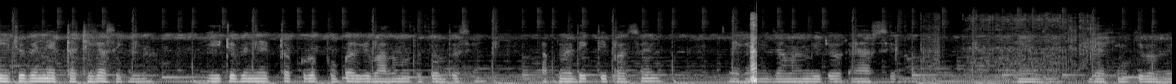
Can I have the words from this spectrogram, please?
ইউটিউবের নেটটা ঠিক আছে কিনা? ইউটিউবের নেটটা পুরো প্রপারলি ভালো মতো চলতেছে। আপনারা দেখতেই পাচ্ছেন, দেখেন যে আমার ভিডিওটা আসছিল। দেখেন কীভাবে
